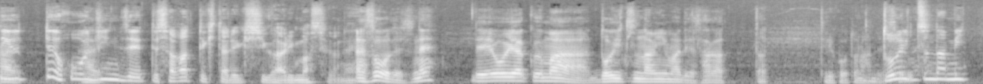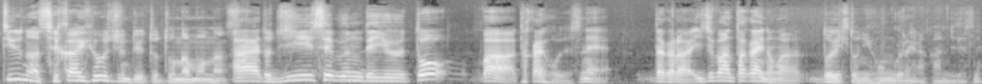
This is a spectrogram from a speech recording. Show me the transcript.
言って、はい。法人税って下がってきた歴史がありますよね。あそうですね。で、ようやくまあ、ドイツ並みまで下がったっていうことなんですよね。ドイツ並みっていうのは世界標準でいうとどんなもんなんですか？ああと G7 でいうと、まあ、高い方ですね。だから一番高いのがドイツと日本ぐらいな感じですね。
